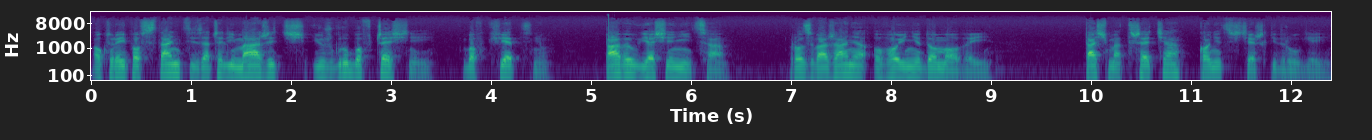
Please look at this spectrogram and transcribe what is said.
o której powstańcy zaczęli marzyć już grubo wcześniej, bo w kwietniu. Paweł Jasienica. Rozważania o wojnie domowej. Taśma trzecia, koniec ścieżki drugiej.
